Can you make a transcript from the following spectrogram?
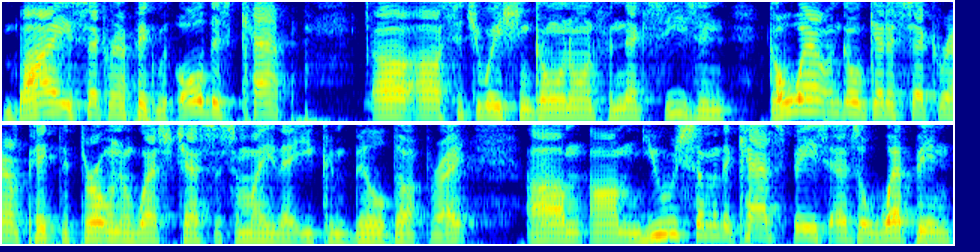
Buy a second round pick with all this cap uh, uh, situation going on for next season. Go out and go get a second round pick to throw in a Westchester, somebody that you can build up, right? Um, um, use some of the cap space as a weapon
